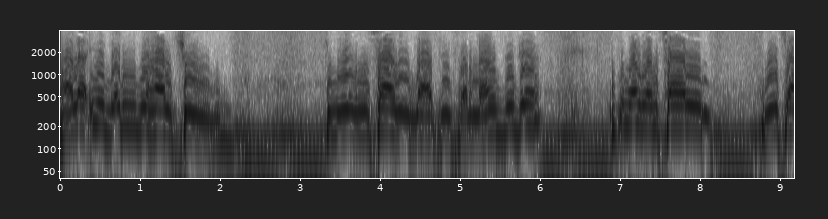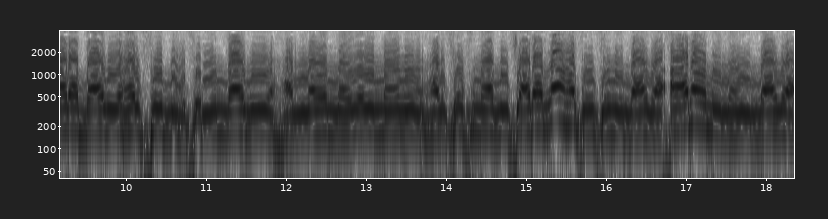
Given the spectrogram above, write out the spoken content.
حالا إيه غريب حال چوني چنین مثالی باتی فرمائیں کہ اتنا انسان بیچارہ باغی ہر سی بہترین باغی ہر نئے نئے مانی ہر قسم بیچارہ راحت چنی باغا آرام نہیں باغا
